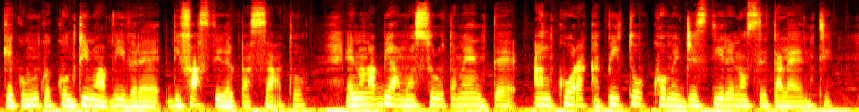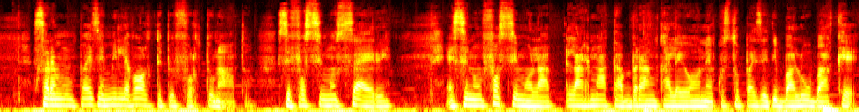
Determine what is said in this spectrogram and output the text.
che comunque continua a vivere di fasti del passato e non abbiamo assolutamente ancora capito come gestire i nostri talenti. Saremmo un paese mille volte più fortunato se fossimo seri e se non fossimo la, l'armata Brancaleone, questo paese di Baluba che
